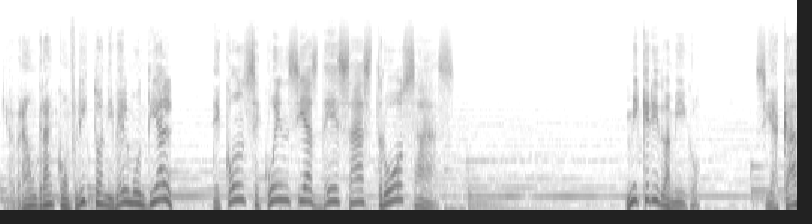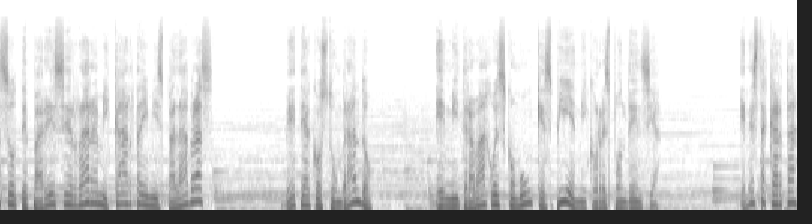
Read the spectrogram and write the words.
que habrá un gran conflicto a nivel mundial de consecuencias desastrosas. Mi querido amigo, si acaso te parece rara mi carta y mis palabras, vete acostumbrando. En mi trabajo es común que espíen mi correspondencia. En esta carta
